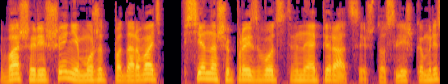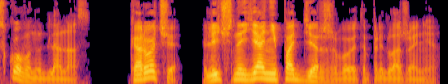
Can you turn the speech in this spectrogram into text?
ваше решение может подорвать все наши производственные операции, что слишком рискованно для нас. Короче, лично я не поддерживаю это предложение.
